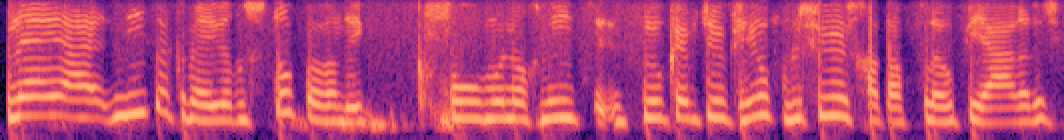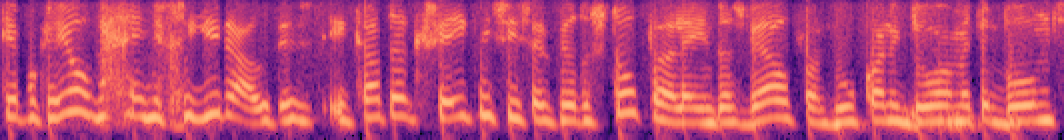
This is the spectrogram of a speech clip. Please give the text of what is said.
Nee, ja, niet dat ik mee wilde stoppen, want ik voel me nog niet... Ik heb natuurlijk heel veel blessures gehad de afgelopen jaren, dus ik heb ook heel weinig gejudo'd. Dus ik had ook zeker niet zoiets dat ik wilde stoppen. Alleen dat is wel van, hoe kan ik door met een bond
